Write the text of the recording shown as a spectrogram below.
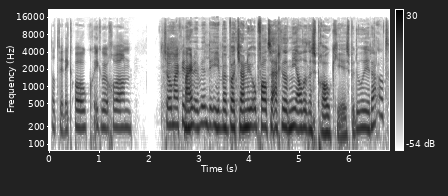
dat wil ik ook. Ik wil gewoon zomaar kunnen... Maar de- de- wat jou nu opvalt is eigenlijk dat het niet altijd een sprookje is. Bedoel je dat?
